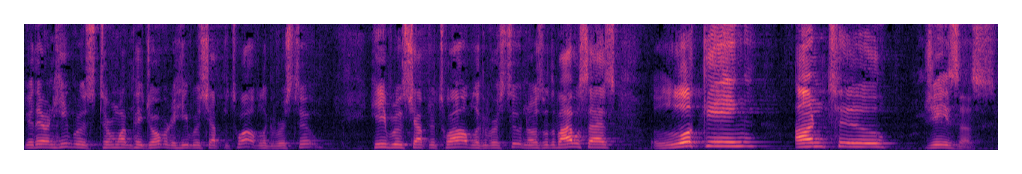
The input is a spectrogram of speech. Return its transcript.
You're there in Hebrews. Turn one page over to Hebrews chapter 12. Look at verse 2. Hebrews chapter 12, look at verse 2. Notice what the Bible says looking unto Jesus,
